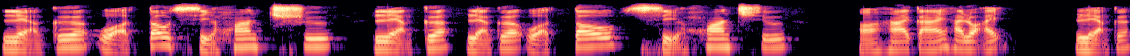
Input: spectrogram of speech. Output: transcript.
Lẻng cưa của tâu xỉ hoan chứ lẻng cưa lẻng cưa của tâu xỉ hoan chứ ở ờ, hai cái, hai loại. Lẻng cưa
